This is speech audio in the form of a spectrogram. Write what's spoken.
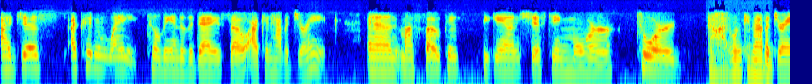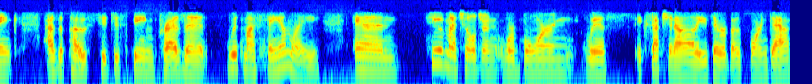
I just, I couldn't wait till the end of the day so I could have a drink. And my focus began shifting more toward, God, when can have a drink, as opposed to just being present with my family. And two of my children were born with exceptionalities. They were both born deaf.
